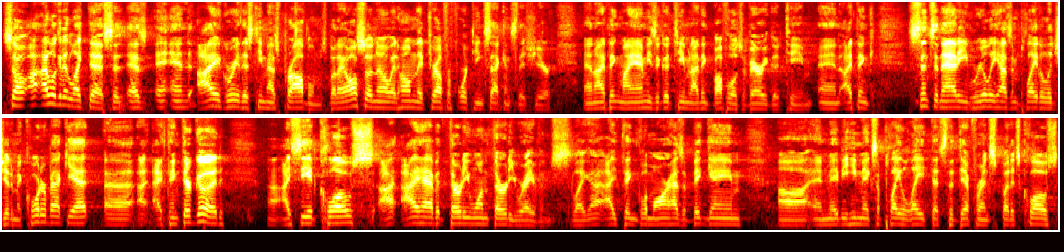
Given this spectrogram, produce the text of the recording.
So I look at it like this, as, as and I agree this team has problems, but I also know at home they've trailed for 14 seconds this year, and I think Miami's a good team, and I think Buffalo's a very good team, and I think Cincinnati really hasn't played a legitimate quarterback yet. Uh, I, I think they're good. Uh, I see it close. I, I have it 31-30 Ravens. Like I, I think Lamar has a big game. Uh, and maybe he makes a play late that's the difference, but it's close.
